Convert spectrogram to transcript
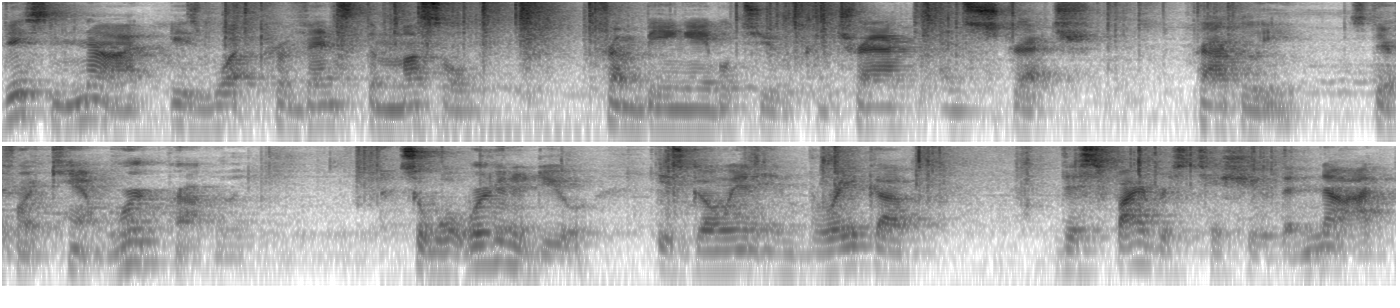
this knot is what prevents the muscle from being able to contract and stretch properly. So therefore, it can't work properly. So what we're gonna do is go in and break up this fibrous tissue, the knot,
